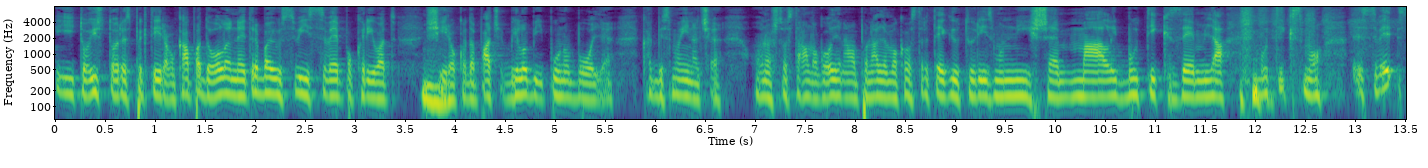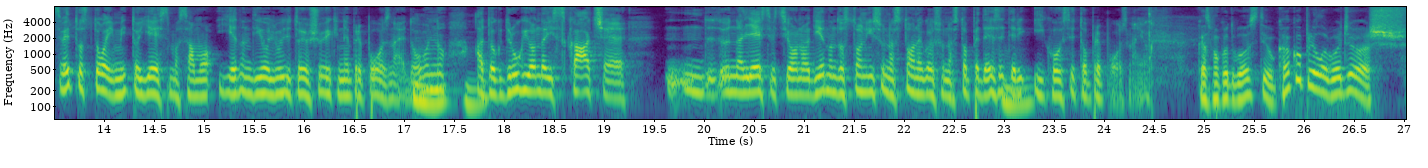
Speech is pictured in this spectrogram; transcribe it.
i to isto respektiram. Kapa dole, ne trebaju svi sve pokrivat široko, da pače, bilo bi i puno bolje kad bismo inače ono što stalno godinama ponavljamo kao strategiju turizmu, niše, mali butik zemlja, butik smo, sve, sve to stoji, mi to jesmo, samo jedan dio ljudi to još uvijek ne prepoznaje dovoljno, a dok drugi onda iskače na ljestvici ono od 1 do 100 nisu na 100 nego su na 150 jer i gosti to prepoznaju. Kad smo kod gostiju, kako prilagođavaš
